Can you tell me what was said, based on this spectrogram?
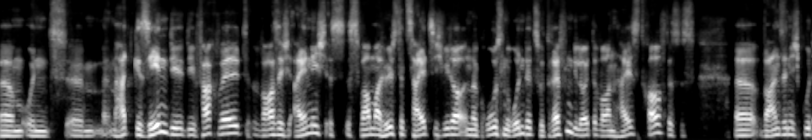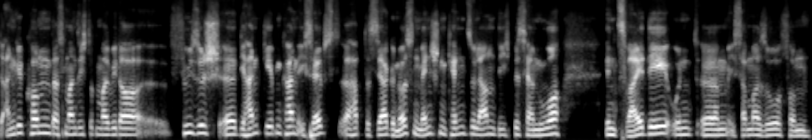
Ähm, und ähm, man hat gesehen, die, die Fachwelt war sich einig, es, es war mal höchste Zeit, sich wieder in einer großen Runde zu treffen. Die Leute waren heiß drauf. Das ist äh, wahnsinnig gut angekommen, dass man sich dort mal wieder äh, physisch äh, die Hand geben kann. Ich selbst äh, habe das sehr genossen, Menschen kennenzulernen, die ich bisher nur in 2D und ähm, ich sag mal so vom,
